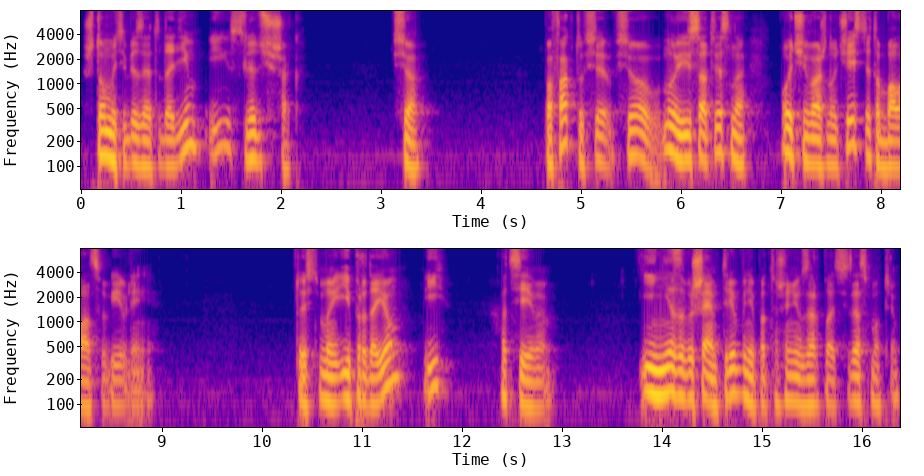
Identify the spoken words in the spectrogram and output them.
что мы тебе за это дадим, и следующий шаг. Все. По факту все, все, ну и, соответственно, очень важно учесть, это баланс в объявлении. То есть мы и продаем, и отсеиваем. И не завышаем требования по отношению к зарплате. Всегда смотрим.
